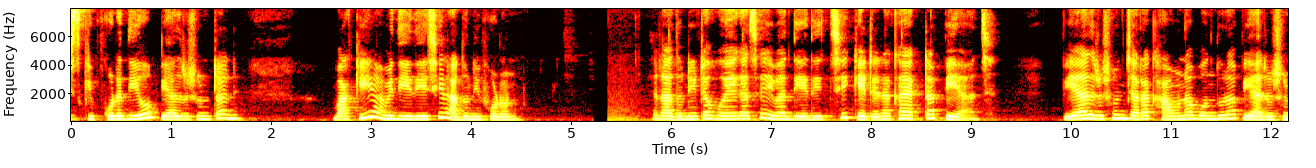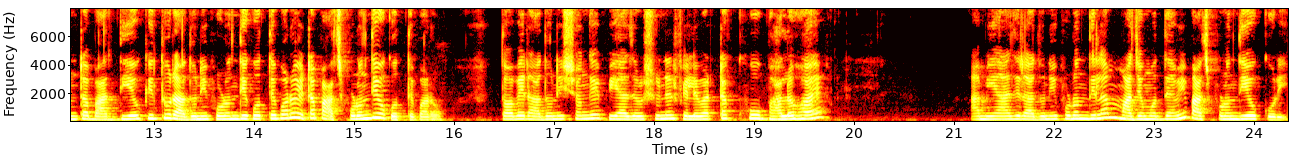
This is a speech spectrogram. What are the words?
স্কিপ করে দিও। পেঁয়াজ রসুনটা বাকি আমি দিয়ে দিয়েছি রাঁধুনি ফোড়ন। রাঁধুনিটা হয়ে গেছে। এবার দিয়ে দিচ্ছি কেটে রাখা একটা পেঁয়াজ। পেঁয়াজ, রসুন যারা খাও না বন্ধুরা, পেঁয়াজ, রসুনটা বাদ দিয়েও কিন্তু রাঁধুনি ফোড়ন দিয়ে করতে পারো, এটা পাঁচ ফোড়ন দিয়েও করতে পারো। তবে রাঁধুনির সঙ্গে পেঁয়াজ, রসুনের ফ্লেভারটা খুব ভালো হয়। আমি আজ রাঁধুনি ফোড়ন দিলাম, মাঝে মধ্যে আমি পাঁচ ফোড়ন দিয়েও করি।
